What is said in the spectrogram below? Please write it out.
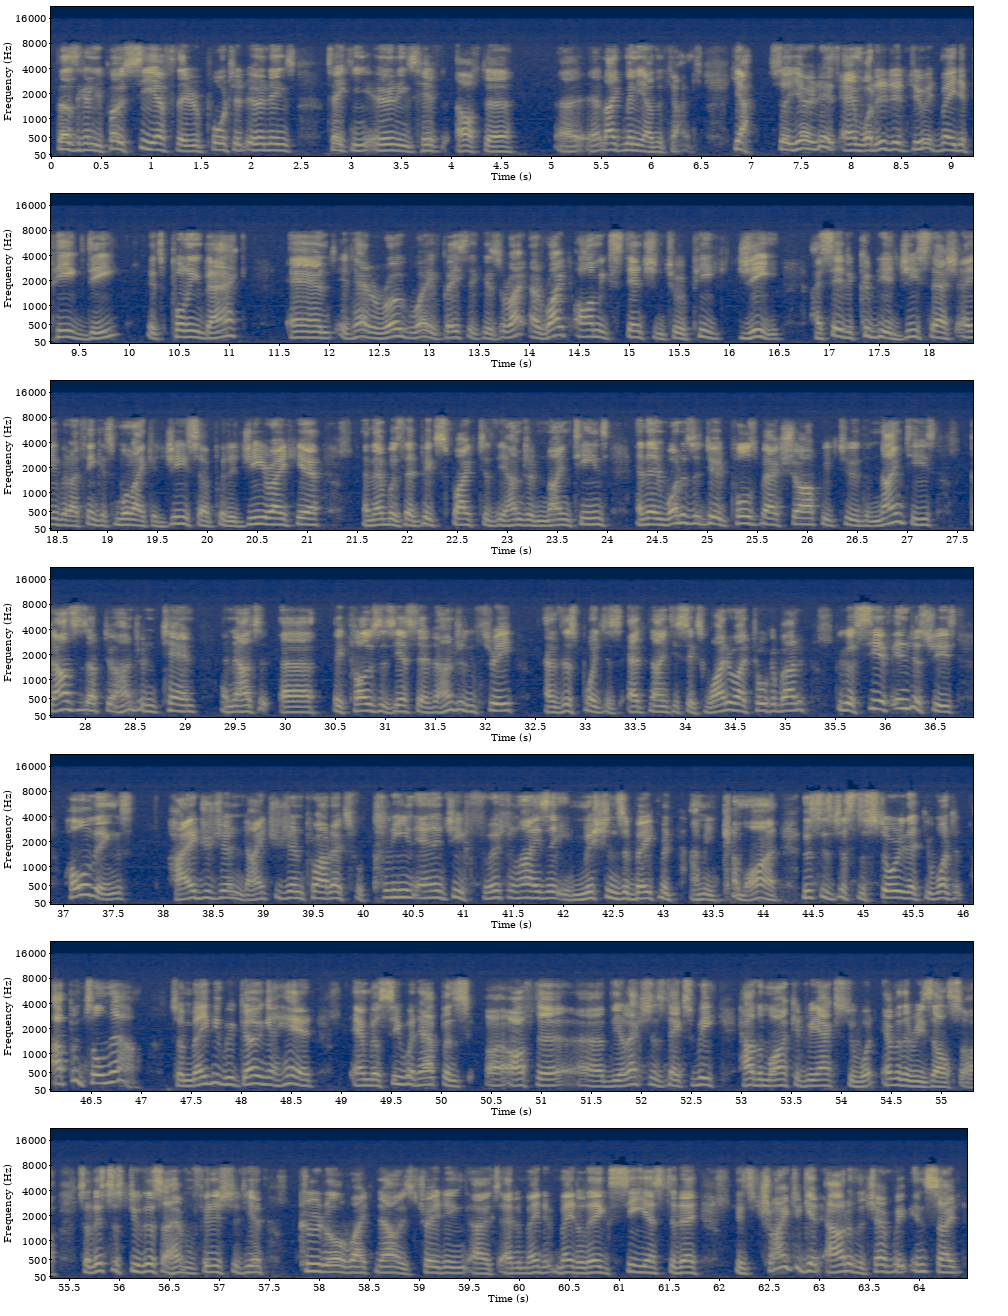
Uh, basically, post CF, they reported earnings, taking earnings hit after, uh, like many other times. Yeah, so here it is. And what did it do? It made a peak D. It's pulling back and it had a rogue wave. Basically, it's right a right arm extension to a peak G. I said it could be a G slash A, but I think it's more like a G. So I put a G right here, and that was that big spike to the 119s. And then what does it do? It pulls back sharply to the 90s, bounces up to 110, and uh, it closes yesterday at 103, and at this point it's at 96. Why do I talk about it? Because CF Industries Holdings hydrogen, nitrogen products for clean energy, fertilizer, emissions abatement. I mean, come on. This is just the story that you wanted up until now. So maybe we're going ahead and we'll see what happens uh, after uh, the elections next week, how the market reacts to whatever the results are. So let's just do this. I haven't finished it yet. Crude oil right now is trading. Uh, it's at a made, it made a leg C yesterday. It's trying to get out of the wave inside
